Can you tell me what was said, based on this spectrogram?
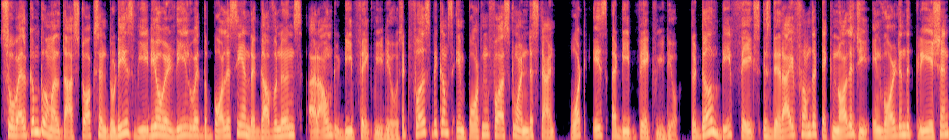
So welcome to Amaltas Talks and today's video will deal with the policy and the governance around deepfake videos. It first becomes important for us to understand what is a deepfake video. The term deepfakes is derived from the technology involved in the creation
